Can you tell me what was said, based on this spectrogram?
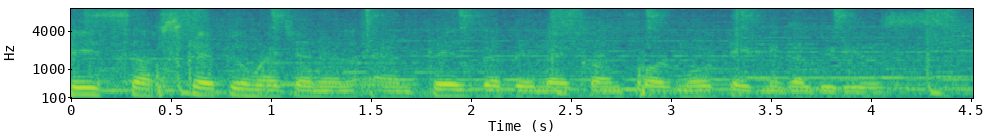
Please subscribe to my channel and press the bell icon for more technical videos.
